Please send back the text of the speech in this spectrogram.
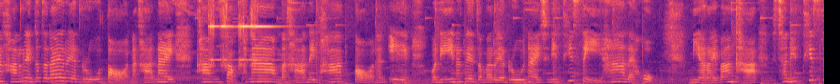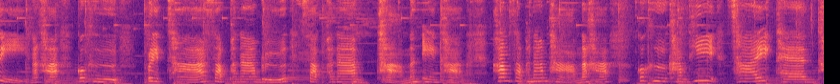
นะคะนักเรียนก็จะได้เรียนรู้ต่อนะคะในคำศัพท์นามนะคะในภาคต่อนั่นเอง วันนี้นักเรียนจะมาเรียนรู้ในชนิดที่ 4 5 และ 6 มีอะไรบ้างคะ ชนิดทีสี่4 นะคะ ก็คือ ปริจฉาสรรพนามหรือสรรพนามถามนั่นเองค่ะคำสรรพนามถามนะคะ ก็คือคำที่ใช้แทนค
